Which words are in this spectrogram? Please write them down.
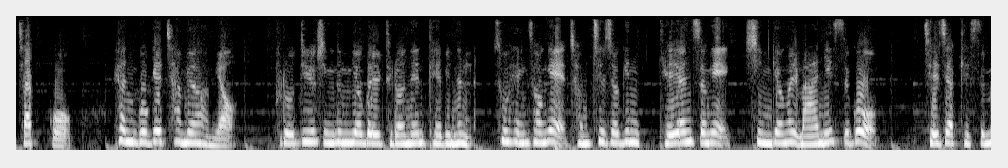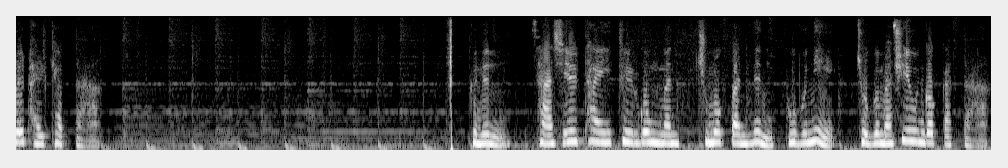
작곡, 편곡에 참여하며 프로듀싱 능력을 드러낸 케빈은 소행성의 전체적인 개연성에 신경을 많이 쓰고 제작했음을 밝혔다. 그는 사실 타이틀곡만 주목받는 부분이 조금 아쉬운 것 같다.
